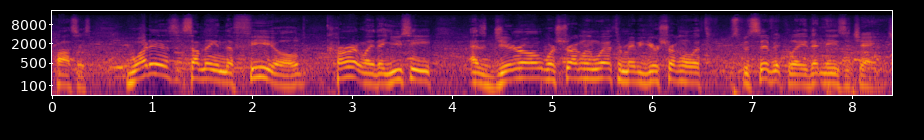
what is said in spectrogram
process. What is something in the field currently that you see as general we're struggling with, or maybe you're struggling with specifically that needs to change?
